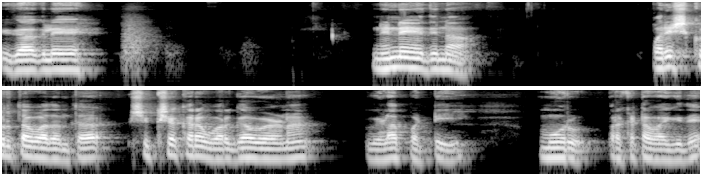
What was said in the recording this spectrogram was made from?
ಈಗಾಗಲೇ ನಿನ್ನೆಯ ದಿನ ಪರಿಷ್ಕೃತವಾದಂಥ ಶಿಕ್ಷಕರ ವರ್ಗಾವಣಾ ವೇಳಾಪಟ್ಟಿ ಮೂರು ಪ್ರಕಟವಾಗಿದೆ.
